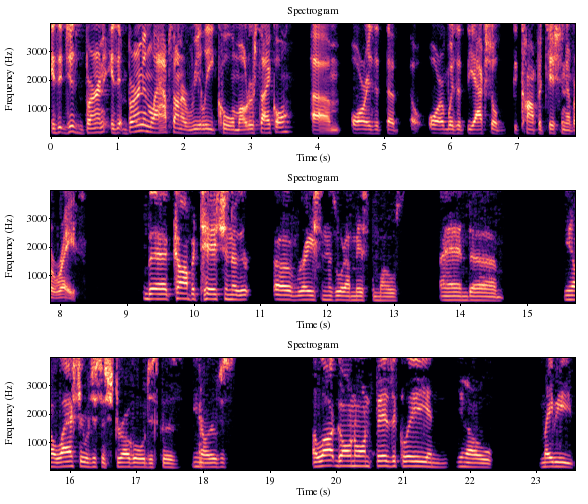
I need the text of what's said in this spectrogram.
is it just burn? Is it burning laps on a really cool motorcycle, um, or is it the or was it the actual the competition of a race? The competition of the of racing is what I miss the most. And um, you know, last year was just a struggle, just because you know there was just a lot going on physically, and you know, maybe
